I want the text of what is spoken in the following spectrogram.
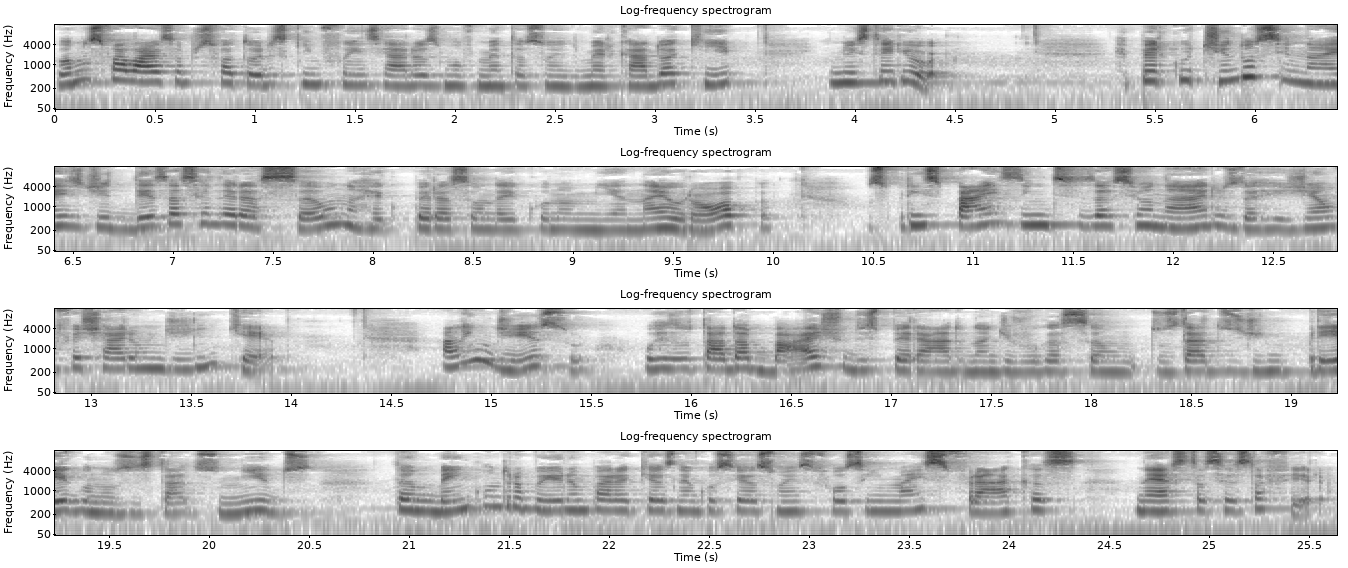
vamos falar sobre os fatores que influenciaram as movimentações do mercado aqui e no exterior. Repercutindo os sinais de desaceleração na recuperação da economia na Europa, os principais índices acionários da região fecharam um dia em queda. Além disso, o resultado abaixo do esperado na divulgação dos dados de emprego nos Estados Unidos também contribuíram para que as negociações fossem mais fracas nesta sexta-feira.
